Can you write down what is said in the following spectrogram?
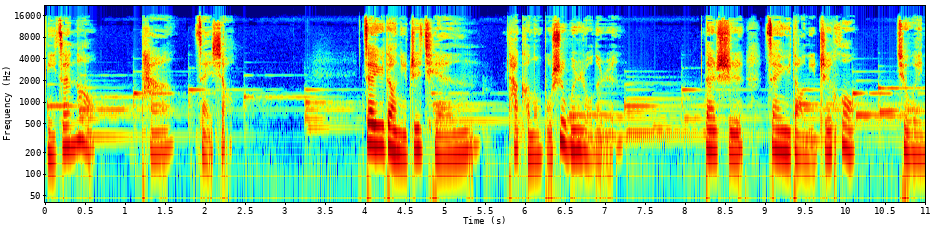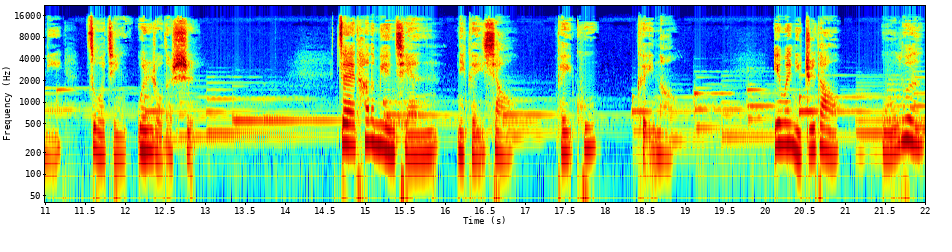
你在闹，他在笑。在遇到你之前，他可能不是温柔的人。但是在遇到你之后，却为你做尽温柔的事。在他的面前，你可以笑，可以哭，可以闹，因为你知道，无论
